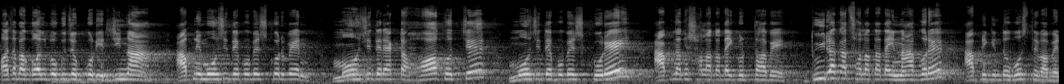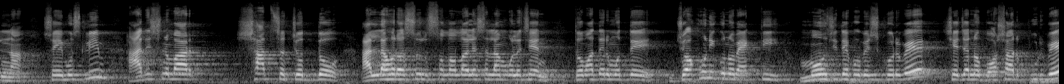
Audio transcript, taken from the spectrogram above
অথবা গল্প গুজব করি। জি না, আপনি মসজিদে প্রবেশ করবেন। মসজিদের একটা হক হচ্ছে মসজিদে প্রবেশ করেই আপনাকে সলাত আদায় করতে হবে। দুই রাকাত সলাত আদায় না করে আপনি কিন্তু বসতে পাবেন না। সো এই মুসলিম, হাদিস নাম্বার সাতশো চোদ্দ। আল্লাহ রসুল সাল্লা সাল্লাম বলেছেন, তোমাদের মধ্যে যখনই কোনো ব্যক্তি মসজিদে প্রবেশ করবে, সে যেন বসার পূর্বে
